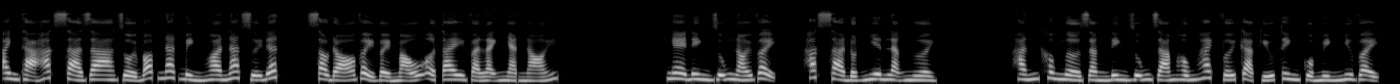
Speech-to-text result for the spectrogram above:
Anh thả hắc xà ra rồi bóp nát bình hoa nát dưới đất, sau đó vẩy vẩy máu ở tay và lạnh nhạt nói. Nghe Đinh Dũng nói vậy, hắc xà đột nhiên lặng người. Hắn không ngờ rằng Đinh Dũng dám hống hách với cả cứu tinh của mình như vậy.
